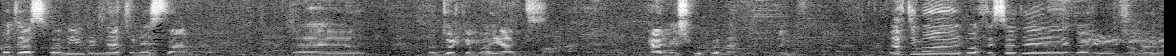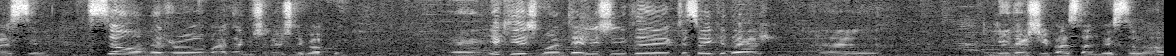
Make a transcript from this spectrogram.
متاسفانه این رو نتونستن اونطور که باید حلش بکنن. وقتی ما با فساد اداری روبرو هستیم سه عامل رو باید همیشه بهش نگاه کنیم. یکیش مهمترینش اینه که کسایی که در لیدرشپ هستن به اصطلاح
